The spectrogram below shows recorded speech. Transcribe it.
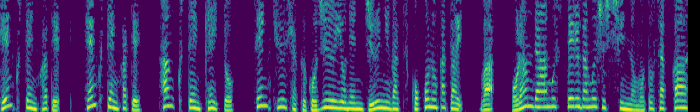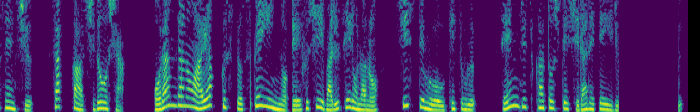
ヘンクテンカテ、ヘンクテンカテ、ハンクテンケイト、1954年12月9日隊は、オランダ・アムステルダム出身の元サッカー選手、サッカー指導者。オランダのアヤックスとスペインの FC バルセロナのシステムを受け継ぐ戦術家として知られている。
